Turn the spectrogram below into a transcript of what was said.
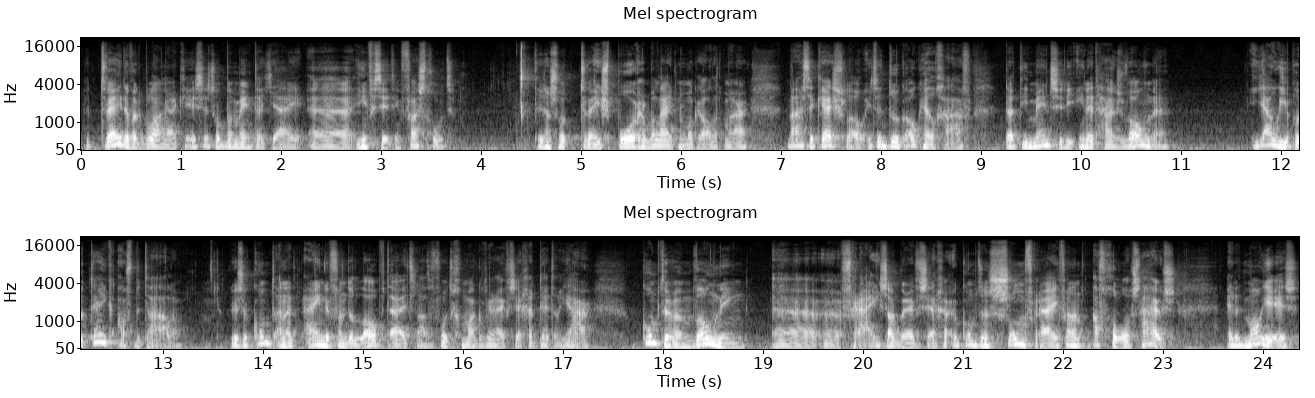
Het tweede wat belangrijk is, is op het moment dat jij uh, investeert in vastgoed. Het is een soort twee-sporen-beleid, noem ik het altijd maar. Naast de cashflow is het natuurlijk ook heel gaaf dat die mensen die in het huis wonen, jouw hypotheek afbetalen. Dus er komt aan het einde van de looptijd, laten we voor het gemak weer even zeggen 30 jaar, komt er een woning uh, uh, vrij, zal ik maar even zeggen. Er komt een som vrij van een afgelost huis. En het mooie is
